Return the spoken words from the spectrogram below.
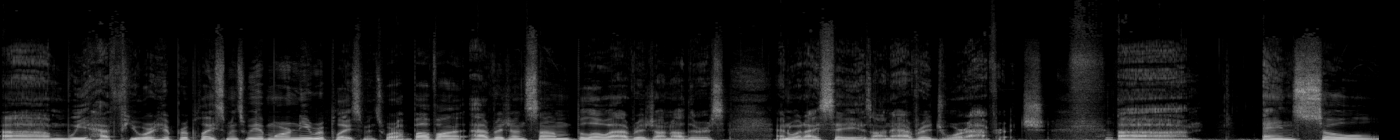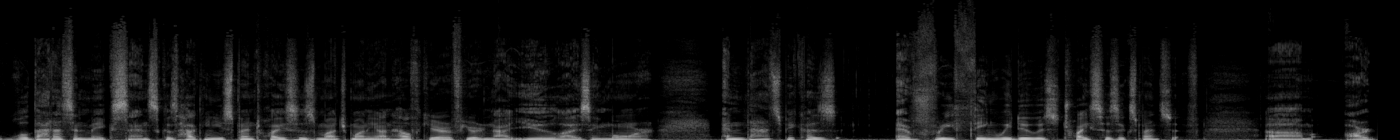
Um, we have fewer hip replacements. We have more knee replacements. We're above average on some, below average on others. And what I say is on average, we're average. Um, and so, well, that doesn't make sense because how can you spend twice as much money on healthcare if you're not utilizing more? And that's because everything we do is twice as expensive. Um, our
